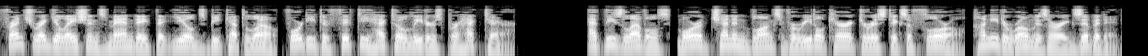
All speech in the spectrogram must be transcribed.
French regulations mandate that yields be kept low 40 to 50 hectoliters per hectare. At these levels, more of Chenin Blanc's varietal characteristics of floral, honeyed aromas are exhibited.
